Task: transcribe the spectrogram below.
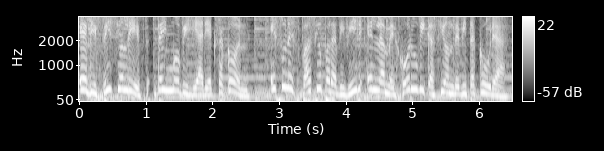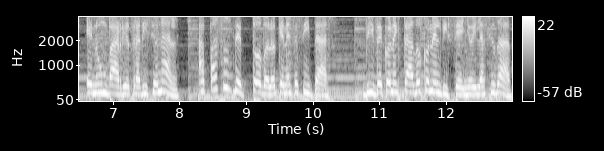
Edificio Lift de Inmobiliaria Hexacón. Es un espacio para vivir en la mejor ubicación de Vitacura, en un barrio tradicional, a pasos de todo lo que necesitas. Vive conectado con el diseño y la ciudad,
